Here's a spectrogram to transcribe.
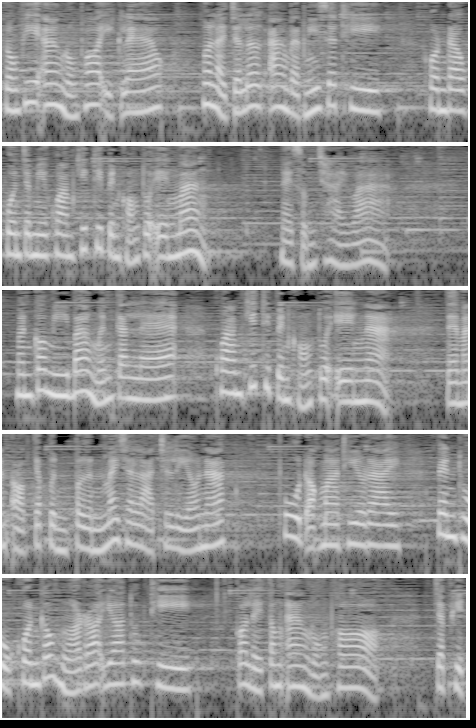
หลวงพี่อ้างหลวงพ่ออีกแล้ว เมื่อไหร่จะเลิกอ้างแบบนี้เสียที คนเราควรจะมีความคิดที่เป็นของตัวเองมั่งนายสมชายว่า มันก็มีบ้างเหมือนกันแหละความคิดที่เป็นของตัวเองน่ะ แต่มันออกจะเปิ่นๆไม่ฉลาดเฉลียวนัก พูดออกมาทีไร เป็นถูกคนก็หัวเราะย่อทุกที ก็เลยต้องอ้างหลวงพ่อ จะผิด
